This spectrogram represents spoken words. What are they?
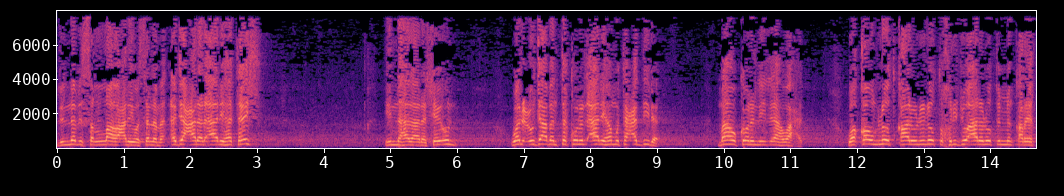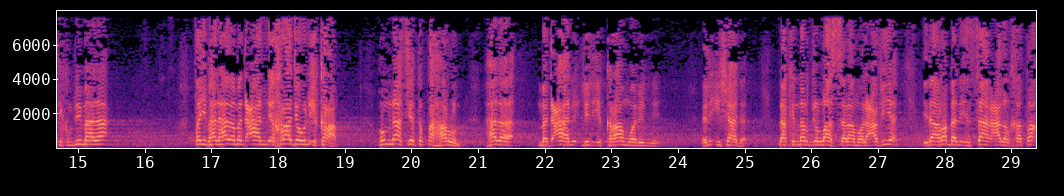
للنبي صلى الله عليه وسلم أجعل الآلهة إيش؟ إن هذا لشيء والعجاب أن تكون الآلهة متعددة. ما هو كون الإله واحد؟ وقوم لوط قالوا للوط اخرجوا آل لوط من قريتكم. لماذا طيب هل هذا مدعاة للإخراج أو الإكرام هم ناس يتطهرون. هذا مدعاة للإكرام وللإشادة لكن نرجو الله السلام والعافية. إذا ربى الإنسان على الخطأ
